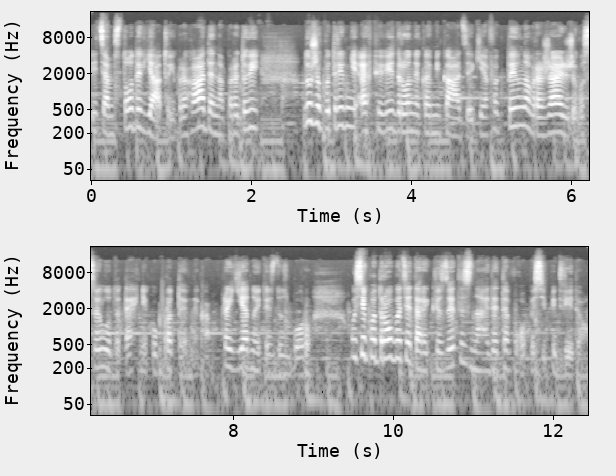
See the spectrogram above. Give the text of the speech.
Бійцям 109-ї бригади на передовій дуже потрібні fpv дрони камікадзе, які ефективно вражають живу силу та техніку противника. Приєднуйтесь до збору. Усі подробиці та реквізити знайдете в описі під відео.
